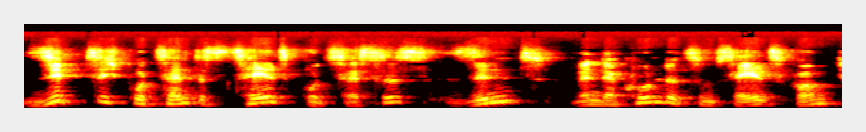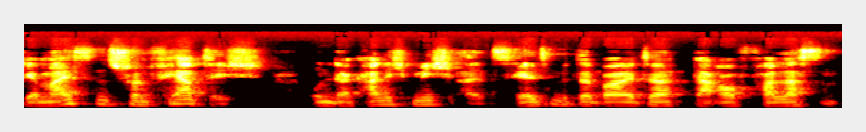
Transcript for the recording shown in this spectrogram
70 Prozent des Sales-Prozesses sind, wenn der Kunde zum Sales kommt, ja meistens schon fertig. Und da kann ich mich als Sales-Mitarbeiter darauf verlassen.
